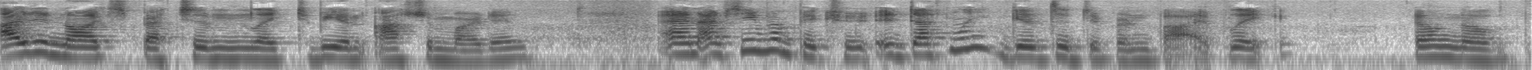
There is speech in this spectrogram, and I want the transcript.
I did not expect him like to be an Aston Martin, and I've seen from pictures. It definitely gives a different vibe. Like I don't know,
